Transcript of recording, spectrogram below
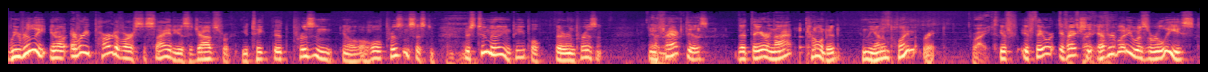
we really, you know, every part of our society is a jobs program. You take the prison, you know, the whole prison system. There's two million people that are in prison, and the fact is that they are not counted in the unemployment rate. Right. If if they were, if actually everybody was released,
